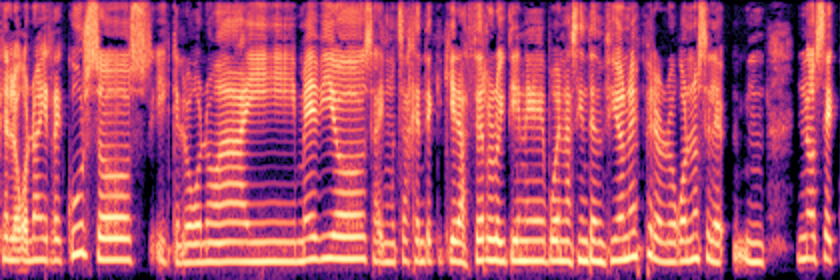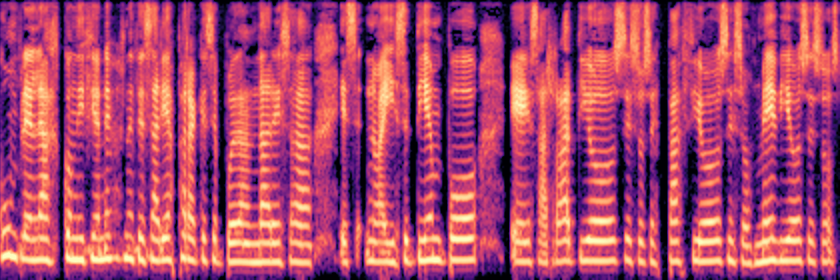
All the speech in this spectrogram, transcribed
que luego no hay recursos y que luego no hay medios, hay mucha gente que quiere hacerlo y tiene buenas intenciones, pero luego no se, le, mm, no se cumplen las condiciones necesarias para que se puedan dar esa, no hay ese tiempo, esas ratios, esos espacios, esos medios, esos,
